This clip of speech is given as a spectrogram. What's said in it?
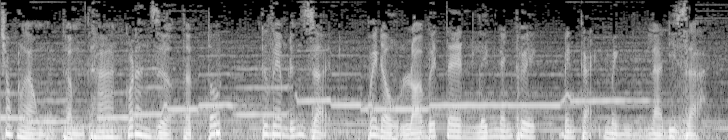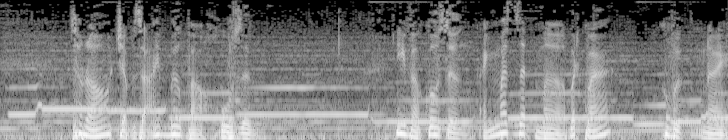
Trong lòng thầm than, có đan dược thật tốt. Tiêu viêm đứng dậy, Quay đầu nói với tên lính đánh thuê Bên cạnh mình là đi giải. Sau đó chậm rãi bước vào khu rừng. Đi vào khu rừng, Ánh mắt rất mờ bất quá. Khu vực này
